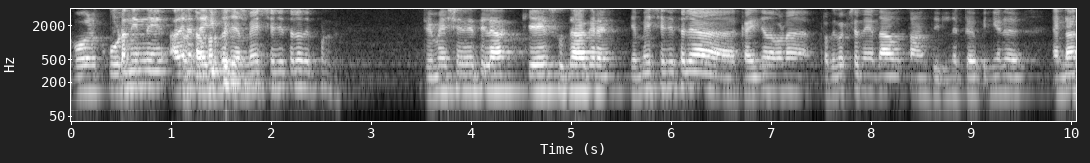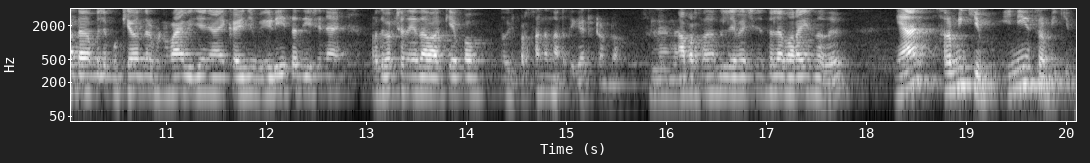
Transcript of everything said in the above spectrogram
അപ്പോൾ കൂടെ നിന്ന് അതിനെ രമേശ് ചെന്നിത്തല നിൽപ്പുണ്ട് രമേശ് ചെന്നിത്തല കെ സുധാകരൻ. രമേശ് ചെന്നിത്തല കഴിഞ്ഞ തവണ പ്രതിപക്ഷ നേതാവ് സ്ഥാനത്ത് ഇരുന്നിട്ട് പിന്നീട് രണ്ടാം ടേമിൽ മുഖ്യമന്ത്രി പിണറായി വിജയനായി കഴിഞ്ഞ് വി ഡി സതീശനെ പ്രതിപക്ഷ നേതാവാക്കിയപ്പം ഒരു പ്രസംഗം നടത്തി കേട്ടിട്ടുണ്ടോ? ആ പ്രസംഗത്തിൽ രമേശ് ചെന്നിത്തല പറയുന്നത് ഞാൻ ശ്രമിക്കും ഇനിയും ശ്രമിക്കും.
